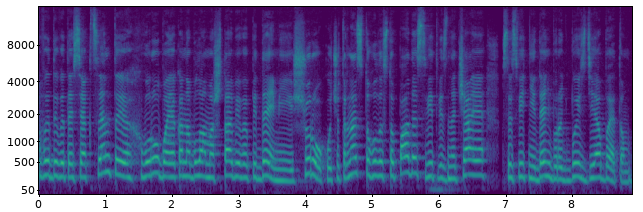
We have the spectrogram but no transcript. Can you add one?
Ви дивитеся акценти. Хвороба, яка набула масштабів епідемії. Щороку, 14 листопада, світ відзначає Всесвітній день боротьби з діабетом.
